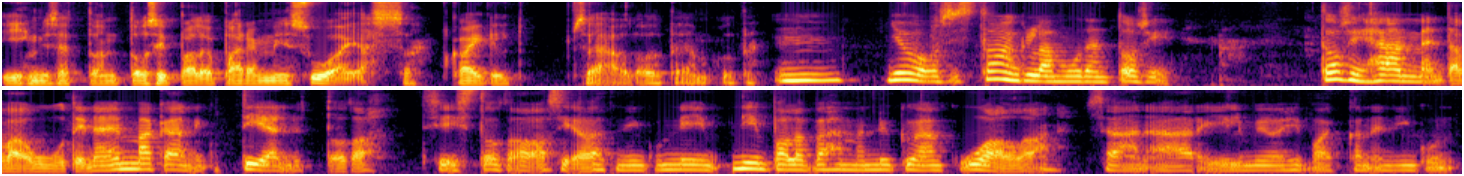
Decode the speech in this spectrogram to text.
ihmiset on tosi paljon paremmin suojassa kaikilta sääoloilta ja muilta. Mm, joo, siis toi on kyllä muuten tosi, tosi hämmentävä uutinen. En mäkään niin kuin, tiennyt tota, siis tota asiaa, että niin, kuin, niin, niin paljon vähemmän nykyään kuollaan sään ääriilmiöihin, vaikka ne niin kuin,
